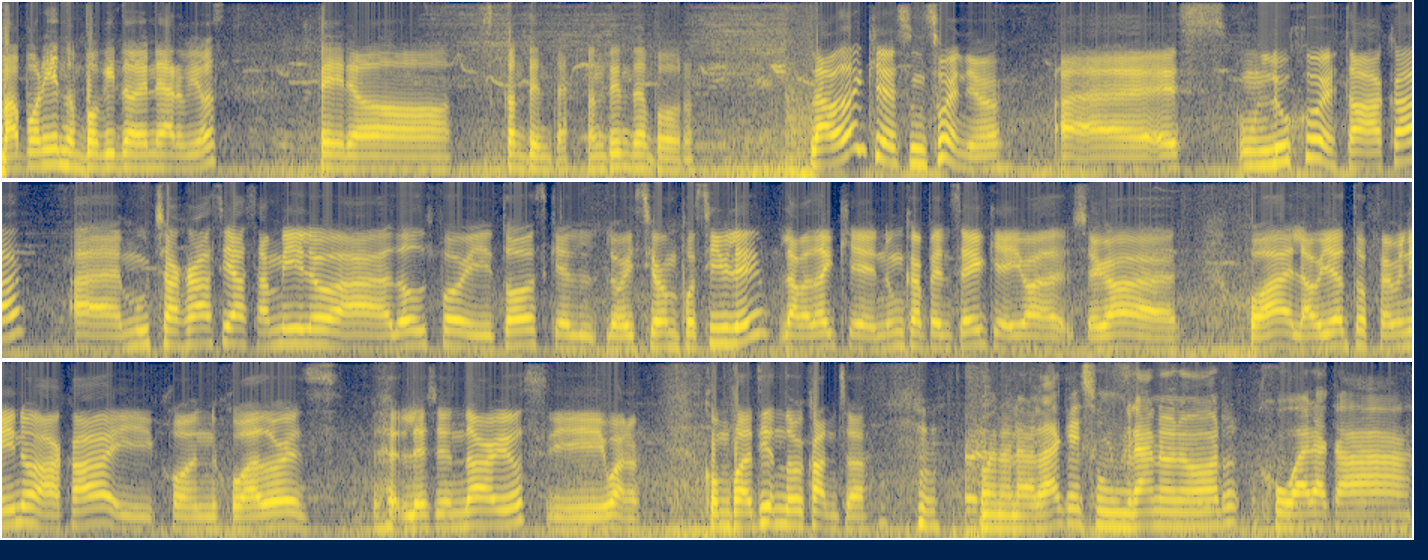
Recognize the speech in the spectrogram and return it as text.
va poniendo un poquito de nervios, pero contenta, contenta por... La verdad que es un sueño, eh, es un lujo estar acá. Eh, muchas gracias a Milo, a Adolfo y todos que lo hicieron posible. La verdad que nunca pensé que iba a llegar a jugar el abierto femenino acá y con jugadores legendarios y bueno, compartiendo cancha. Bueno, la verdad que es un gran honor jugar acá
